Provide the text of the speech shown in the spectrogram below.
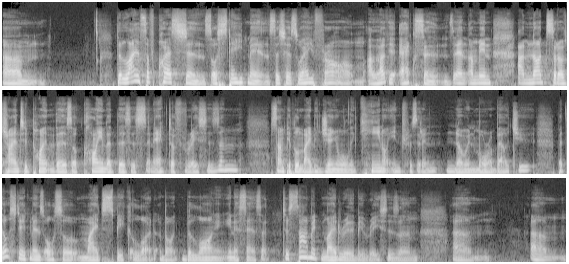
um, the lines of questions or statements such as where are you from? I love your accents. And i mean i'm not sort of trying to point this or claim that this is an act of racism. Some people might be genuinely keen or interested in knowing more about you but those statements also might speak a lot about belonging in a sense that to some it might really be racism. Um, um,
